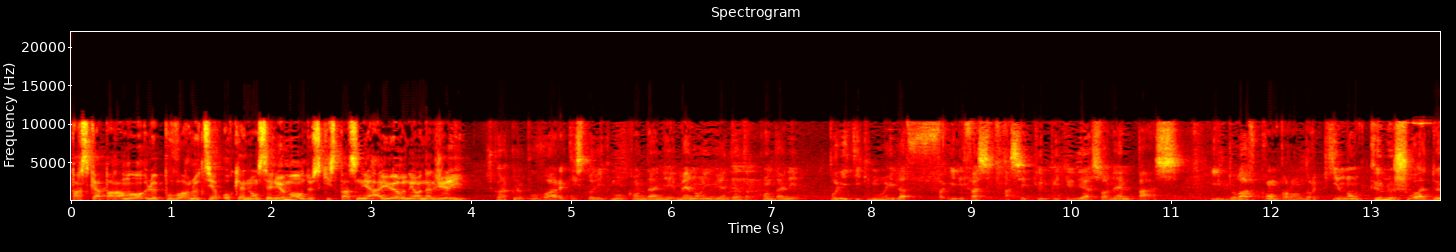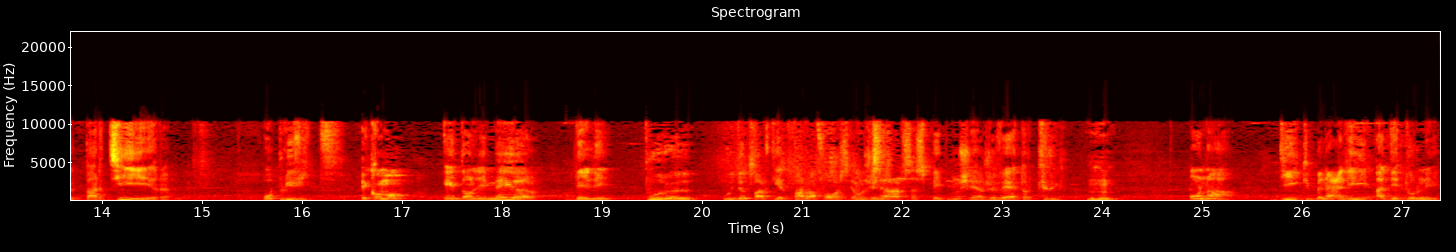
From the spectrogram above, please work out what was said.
Parce qu'apparemment, le pouvoir ne tire aucun enseignement de ce qui se passe ni ailleurs ni en Algérie. Je crois que le pouvoir est historiquement condamné. Maintenant, il vient d'être condamné politiquement. Il, a fa- il est face à ses turpitudes et à son impasse. Ils doivent comprendre qu'ils n'ont que le choix de partir au plus vite Et comment? Et dans les meilleurs délais pour eux ou de partir par la force et en général ça se paye plus cher. Je vais être cru. On a dit que Ben Ali a détourné.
